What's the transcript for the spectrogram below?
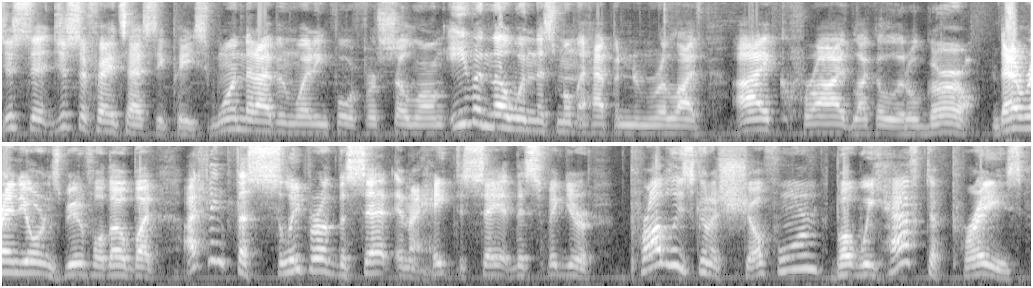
Just a, just a fantastic piece. One that I've been waiting for for so long. Even though when this moment happened in real life, I cried like a little girl. That Randy Orton's beautiful though, but I think the sleeper of the set, and I hate to say it, this figure probably is going to shelf warm, but we have to praise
